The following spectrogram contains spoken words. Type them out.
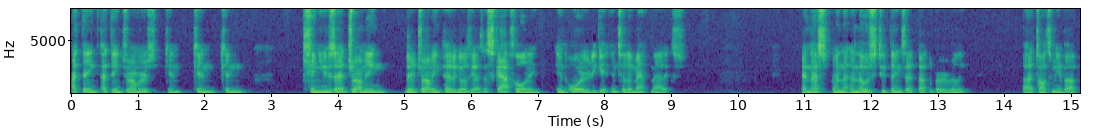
i think i think drummers can can can can use that drumming their drumming pedagogy as a scaffolding in order to get into the mathematics and that's and, and those two things that dr Burritt really uh, talked to me about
